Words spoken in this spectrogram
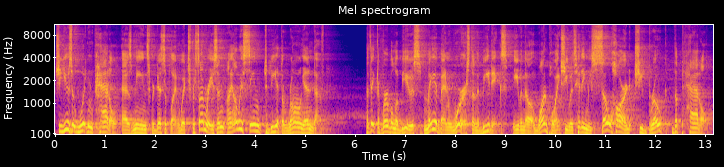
She used a wooden paddle as means for discipline, which for some reason I always seemed to be at the wrong end of. I think the verbal abuse may have been worse than the beatings, even though at one point she was hitting me so hard she broke the paddle.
